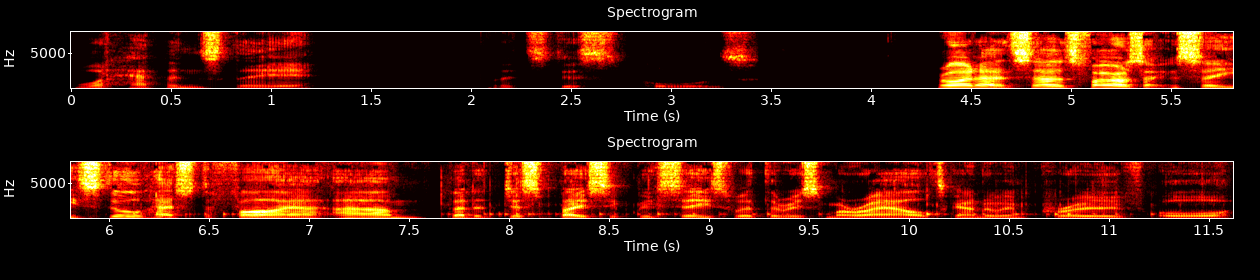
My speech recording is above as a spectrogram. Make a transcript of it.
What happens there? Let's just pause. Righto, so as far as I can see, he still has to fire, um, but it just basically sees whether his morale is going to improve or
